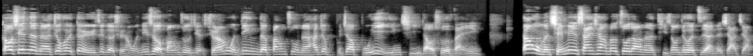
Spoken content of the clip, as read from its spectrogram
高纤的呢就会对于这个血糖稳定是有帮助，血糖稳定的帮助呢，它就比较不易引起胰岛素的反应。当我们前面三项都做到呢，体重就会自然的下降。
